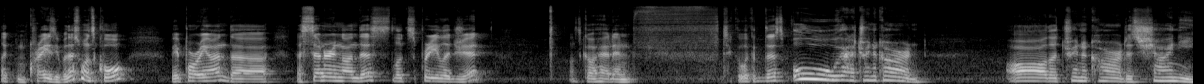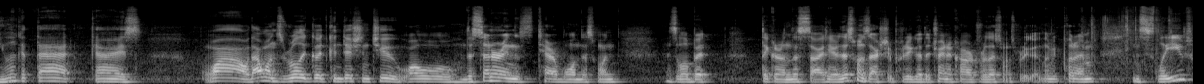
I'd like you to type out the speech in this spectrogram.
looking crazy. But this one's cool. Vaporeon, the the centering on this looks pretty legit. Let's go ahead and take a look at this. Ooh, we got a trainer card. Oh, the trainer card is shiny. Look at that, guys. Wow, that one's really good condition too. Whoa, the centering is terrible on this one. It's a little bit thicker on this side here. This one's actually pretty good. The trainer card for this one's pretty good. Let me put him in sleeves.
